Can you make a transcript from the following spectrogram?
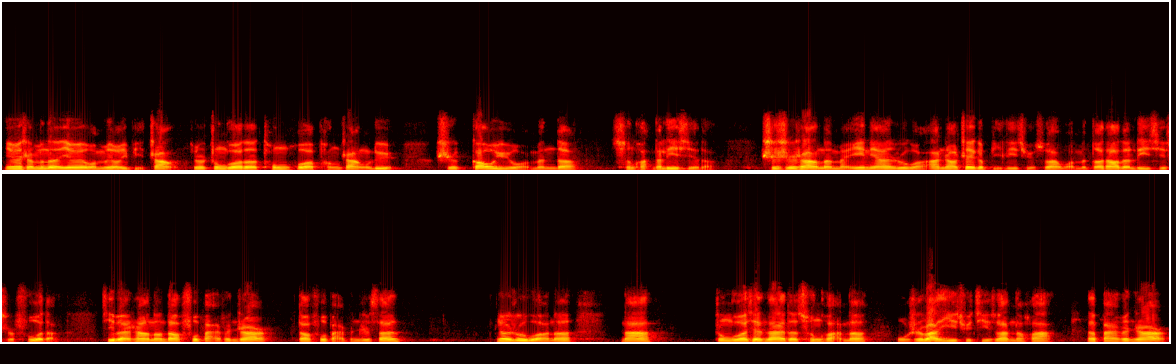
因为什么呢？因为我们有一笔账，就是中国的通货膨胀率是高于我们的存款的利息的。事实上呢，每一年如果按照这个比例去算，我们得到的利息是负的，基本上能到负百分之二到负百分之三。那如果呢，拿中国现在的存款呢五十万亿去计算的话，那百分之二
